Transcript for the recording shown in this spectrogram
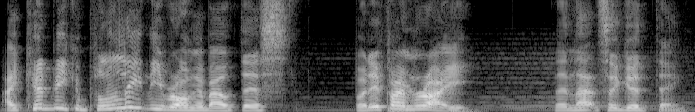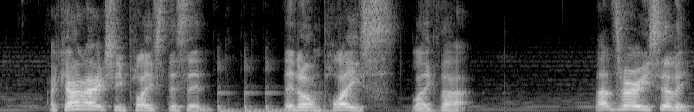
I could be completely wrong about this, but if I'm right, then that's a good thing. I can't actually place this in. They don't place like that. That's very silly.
